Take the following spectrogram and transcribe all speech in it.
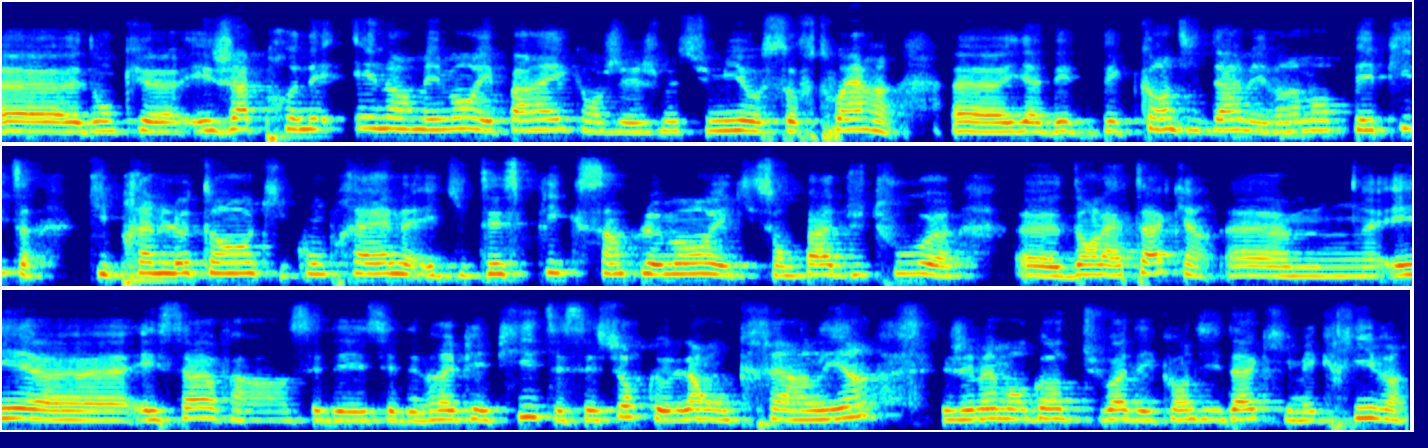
Euh, donc et j'apprenais énormément. Et pareil, quand je me suis mis au software, il y a des, des, candidats, mais vraiment pépites, qui prennent le temps, qui comprennent et qui t'expliquent simplement et qui sont pas du tout dans l'attaque. et, et ça, enfin, c'est des, c'est des vraies pépites. Et c'est sûr que là, on crée un lien. J'ai même encore, tu vois, des candidats qui m'écrivent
